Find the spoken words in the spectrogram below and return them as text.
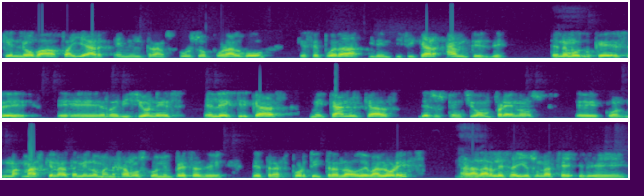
que no va a fallar en el transcurso por algo que se pueda identificar antes de. Tenemos lo que es eh, eh, revisiones eléctricas, mecánicas, de suspensión, frenos, eh, con, más que nada también lo manejamos con empresas de, de transporte y traslado de valores para darles a ellos una eh,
